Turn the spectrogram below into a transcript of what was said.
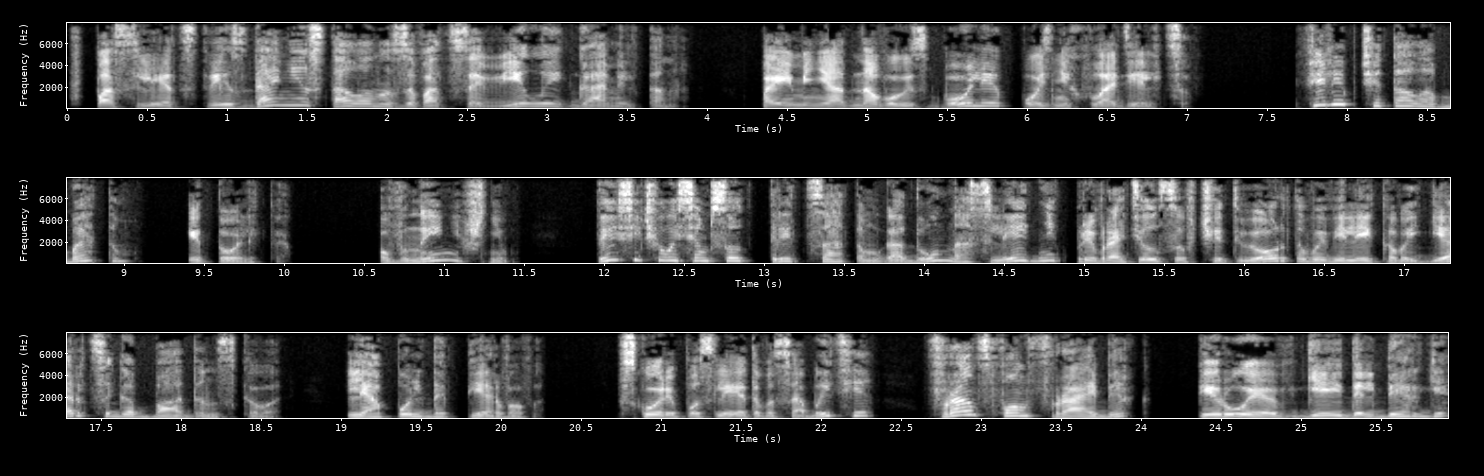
Впоследствии здание стало называться виллой Гамильтона по имени одного из более поздних владельцев. Филипп читал об этом и только. В нынешнем 1830 году наследник превратился в четвертого великого герцога Баденского, Леопольда I. Вскоре после этого события Франц фон Фрайберг, пируя в Гейдельберге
